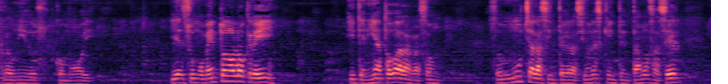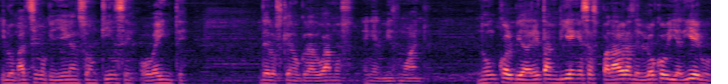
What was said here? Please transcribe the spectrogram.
reunidos como hoy. Y en su momento no lo creí, y tenía toda la razón. Son muchas las integraciones que intentamos hacer y lo máximo que llegan son 15 o 20 de los que nos graduamos en el mismo año. Nunca olvidaré también esas palabras del loco Villadiego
